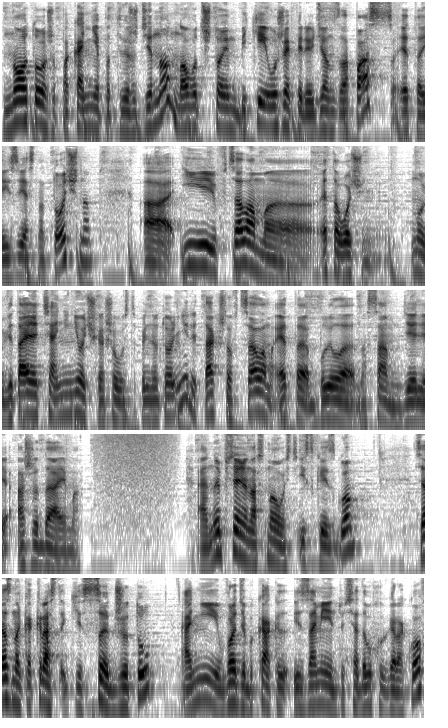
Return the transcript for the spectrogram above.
но тоже пока не подтверждено. Но вот что NBK уже переведен в запас, это известно точно. А, и в целом э, это очень... Ну, Виталити, они не очень хорошо выступили на турнире, так что в целом это было на самом деле ожидаемо. А, ну и последняя у нас новость из CSGO. Связана как раз таки с G2. Они вроде бы как и заменят у себя двух игроков.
